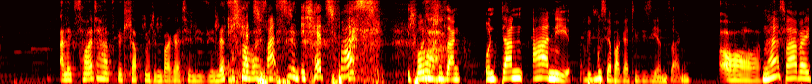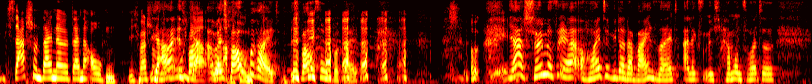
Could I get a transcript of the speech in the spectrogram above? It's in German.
Alex, heute hat es geklappt mit dem Bagatellisieren. Letztes Ich Mal war hätte es ein fast, bisschen. ich hätte es fast. Ich wollte Oh. schon sagen, und dann, ah nee, ich muss ja bagatellisieren sagen. Oh. Ja, es war aber, ich sah schon deine, deine Augen. Ich war schon Ja, so, oh ich war, ja, oh, aber ich war auch Achtung. bereit. Ich war auch so bereit. Okay. Ja, schön, dass ihr heute wieder dabei seid. Alex und ich haben uns heute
